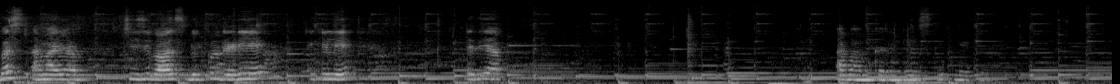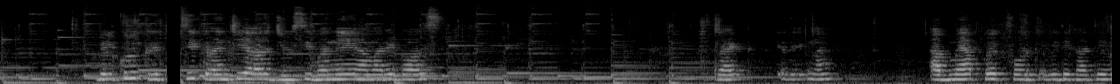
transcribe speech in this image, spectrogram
बस हमारे अब चीजी बॉल्स बिल्कुल रेडी है, के लिए। यदि आप अब हम करेंगे इसकी प्लेटिंग बिल्कुल क्रिस्पी क्रंची और जूसी बने हैं हमारे बॉल्स ट्राई देखना। अब मैं आपको एक फोड़ के भी दिखाती हूँ।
